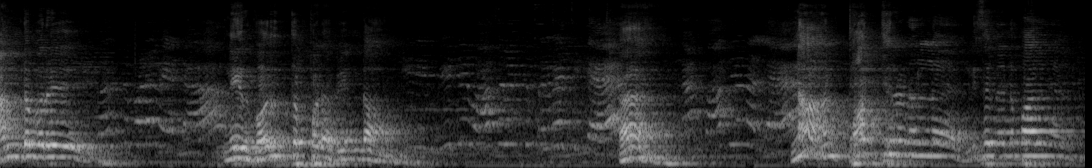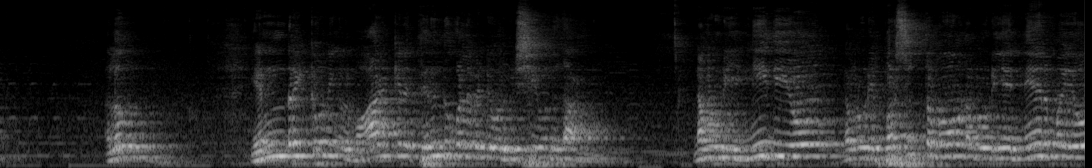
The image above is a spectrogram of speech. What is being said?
ஆண்டவரே நீர் வருத்தப்பட வேண்டாம். ஆ, நான் பாத்திரன் அல்ல. லிசன் என்ன பாருங்க? ஹலோ என்றைக்கும் நீங்கள் வாழ்க்கையில தெரிந்து கொள்ள வேண்டிய ஒரு விஷயம் இதுதான் நம்மளுடைய நீதியோ நம்மளுடைய பரிசுத்தமோ நம்மளுடைய நேர்மையோ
